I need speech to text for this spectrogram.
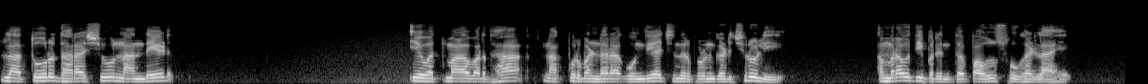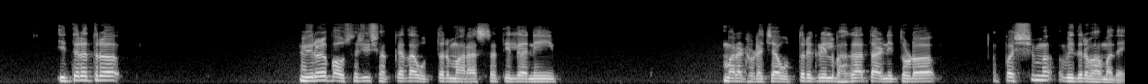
लातूर धाराशिव नांदेड यवतमाळ वर्धा नागपूर भंडारा गोंदिया चंद्रपूर गडचिरोली अमरावतीपर्यंत पाऊस उघडला आहे. इतरत्र विरळ पावसाची शक्यता उत्तर महाराष्ट्रातील आणि मराठवाड्याच्या उत्तरेकडील भागात आणि थोडं पश्चिम विदर्भामध्ये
